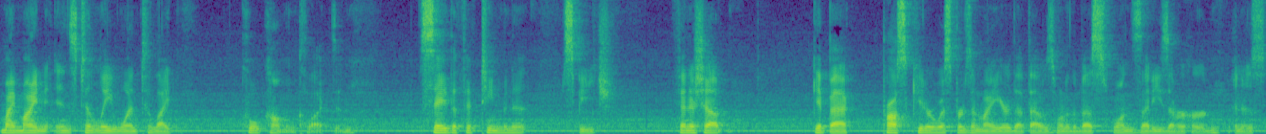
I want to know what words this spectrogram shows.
my mind instantly went to like cool, calm, and collected. Say the 15 minute speech, finish up, get back. Prosecutor whispers in my ear that that was one of the best ones that he's ever heard in his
